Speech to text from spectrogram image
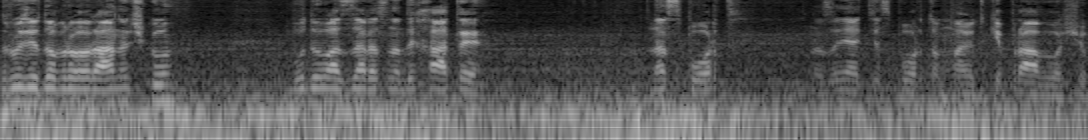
Друзі, доброго раночку. Буду вас зараз надихати на спорт. На заняття спортом маю таке право, щоб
